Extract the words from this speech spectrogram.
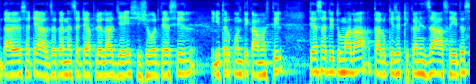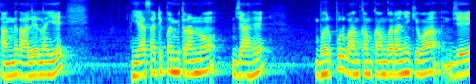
दाव्यासाठी अर्ज करण्यासाठी आपल्याला जे शिष्यवृत्ती असेल इतर कोणते काम असतील त्यासाठी तुम्हाला तालुक्याच्या ठिकाणी जा असं इथं सांगण्यात आलेलं नाही आहे यासाठी पण मित्रांनो जे आहे भरपूर बांधकाम कामगारांनी किंवा जे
